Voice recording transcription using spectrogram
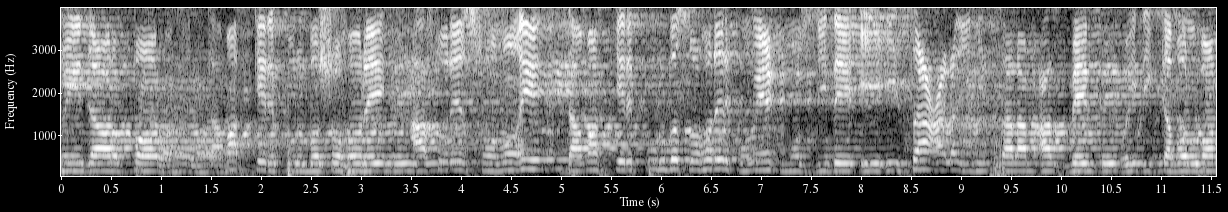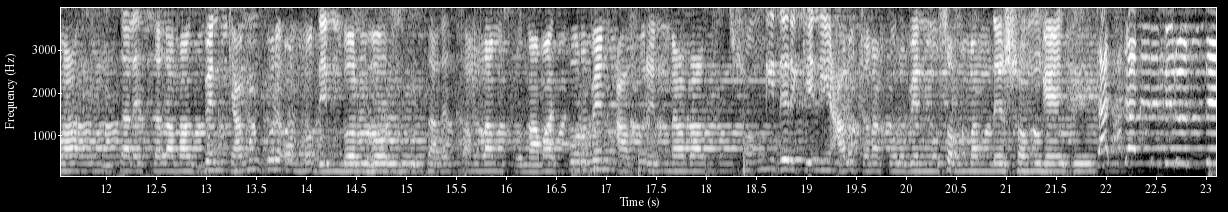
হয়ে যাওয়ার পর দামাস্কের পূর্ব শহরে, আসরের সময়ে দামাস্কের পূর্ব শহরের কোন এক মসজিদে এই ঈসা আলাইহিস সালাম আসবেন। ওই দিকটা বলব না, ঈসা আলাইহিস সালাম আসবেন, কেমন করে অন্য দিন বলব? ঈসা আলাইহিস সালাম নামাজ পড়বেন, আসরের নামাজ সঙ্গীদেরকে নিয়ে আলোচনা করবেন মুসলমানদের সঙ্গে দাজ্জালের বিরুদ্ধে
